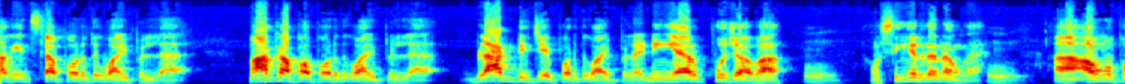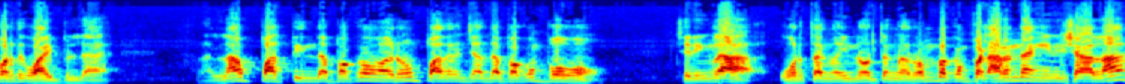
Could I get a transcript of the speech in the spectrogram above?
அகைன்ஸ்டா போகிறதுக்கு வாய்ப்பு இல்லை. மாக்காப்பா போகிறதுக்கு வாய்ப்பு இல்லை. பிளாக் டிஜே போகிறதுக்கு வாய்ப்பு இல்லை. நீங்கள் யாரும் பூஜாவா? அவங்க சிங்கர் தானே அவங்க? அவங்க போகிறதுக்கு வாய்ப்பு இல்லை. அதெல்லாம் பத்து இந்த பக்கம் வரும் பதினஞ்சு அந்த பக்கம் போகும். சரிங்களா? ஒருத்தங்க இன்னொருத்தங்க ரொம்ப கம்ஃபர்ட் அறந்தாங்க நிஷாலாம்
